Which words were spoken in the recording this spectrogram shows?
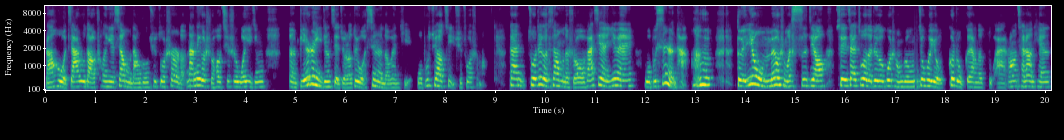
然后我加入到创业项目当中去做事儿的。那那个时候，其实我已经。嗯，别人已经解决了对我信任的问题，我不需要自己去做什么。但做这个项目的时候，我发现，因为我不信任他，对，因为我们没有什么私交，所以在做的这个过程中就会有各种各样的阻碍。然后前两天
